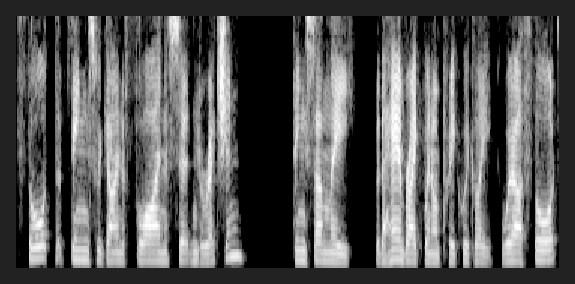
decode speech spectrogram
thought that things were going to fly in a certain direction, things suddenly where the handbrake went on pretty quickly, where I thought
